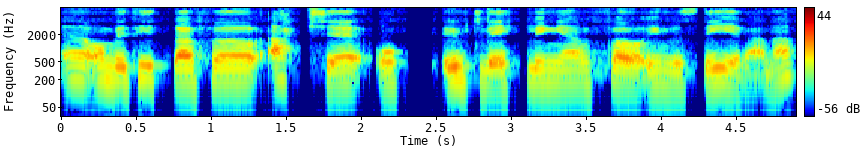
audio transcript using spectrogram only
eh, om vi tittar för aktie och utvecklingen för investerarna.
